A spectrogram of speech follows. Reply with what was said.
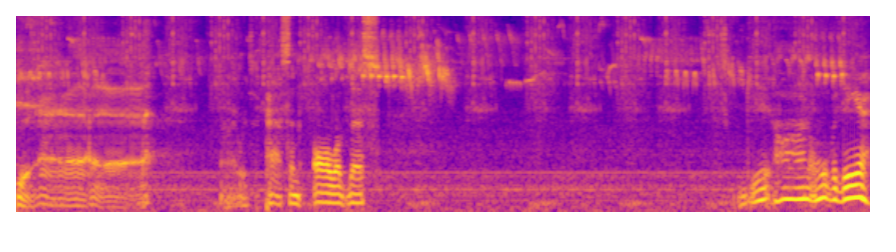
Yeah. Alright, we're just passing all of this. Get on over there.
